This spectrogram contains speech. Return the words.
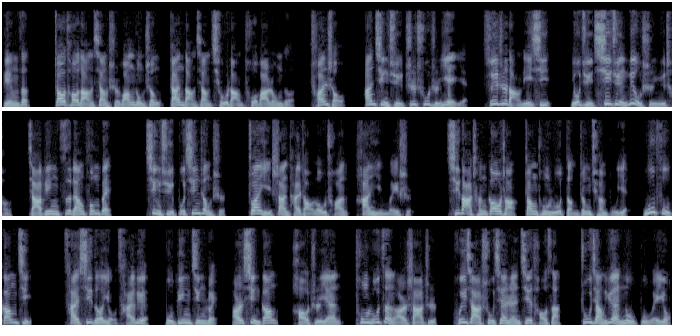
丙子，招讨党项使王仲生斩党项酋长拓跋荣德，传首。安庆绪之初至夜也，随之党离西，犹据七郡六十余城。甲兵资粮丰备，庆绪不亲政事，专以善台找楼船酣饮为事。其大臣高尚、张通儒等争权不业，无复纲纪。蔡希德有才略，步兵精锐，而性刚，好直言。通儒赠而杀之，麾下数千人皆逃散。诸将怨怒，不为用。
